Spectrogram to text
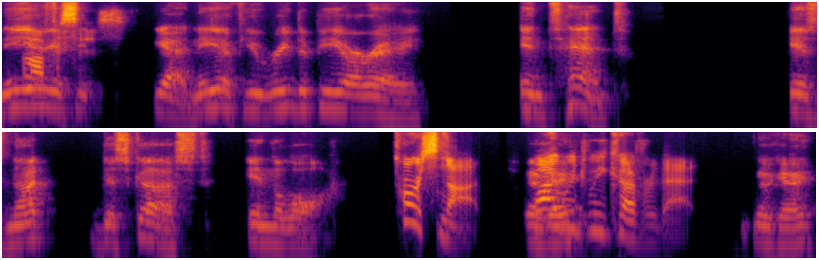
Nia, if offices. yeah, Nia, if you read the PRA, intent is not discussed in the law. Of course not. Why would we cover that? Okay.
